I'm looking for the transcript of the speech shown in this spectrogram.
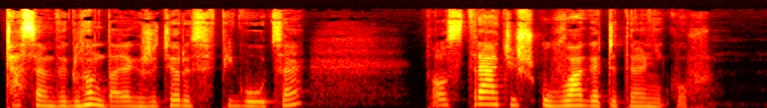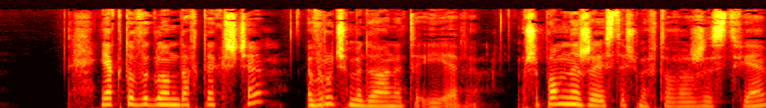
czasem wygląda jak życiorys w pigułce, to stracisz uwagę czytelników. Jak to wygląda w tekście? Wróćmy do Anety i Ewy. Przypomnę, że jesteśmy w towarzystwie,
